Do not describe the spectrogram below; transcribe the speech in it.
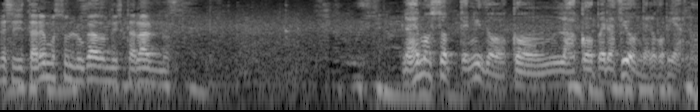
necesitaremos un lugar donde instalarnos. La hemos obtenido con la cooperación del gobierno.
